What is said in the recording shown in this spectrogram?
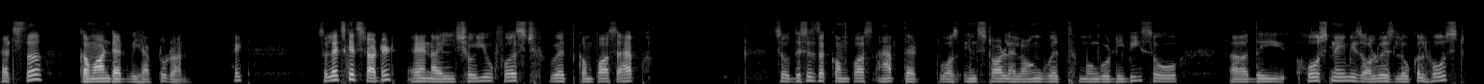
That's the command that we have to run, right? So let's get started and I'll show you first with Compass app. So this is the Compass app that was installed along with MongoDB. So uh, the host name is always localhost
